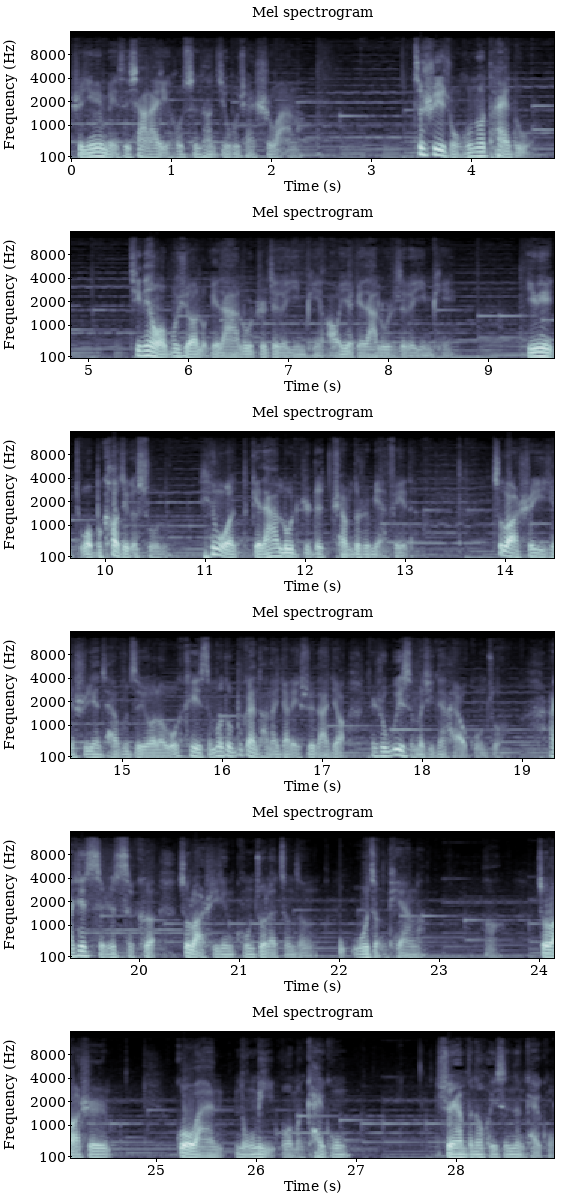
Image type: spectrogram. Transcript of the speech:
是因为每次下来以后身上几乎全湿完了。这是一种工作态度。今天我不需要给大家录制这个音频，熬夜给大家录制这个音频，因为我不靠这个收入，因为我给大家录制的全部都是免费的。周老师已经实现财富自由了，我可以什么都不干，躺在家里睡大觉。但是为什么今天还要工作？而且此时此刻，周老师已经工作了整整五整天了，啊！周老师过完农历，我们开工，虽然不能回深圳开工，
